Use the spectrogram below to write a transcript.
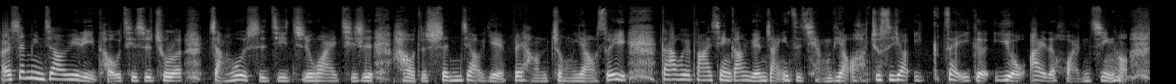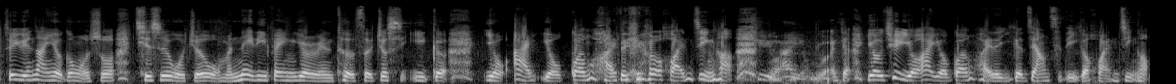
而生命教育里头，其实除了掌握时机之外，其实好的身教也非常重要。所以大家会发现，刚刚园长一直强调。哦，就是要一在一个有爱的环境哈，所以园长也有跟我说，其实我觉得我们内力飞鹰幼儿园的特色就是一个有爱有关怀的一个环境哈，有爱有 有趣有爱有关怀的一个这样子的一个环境哦。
